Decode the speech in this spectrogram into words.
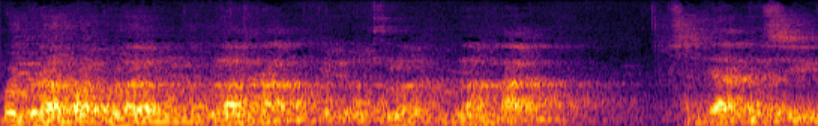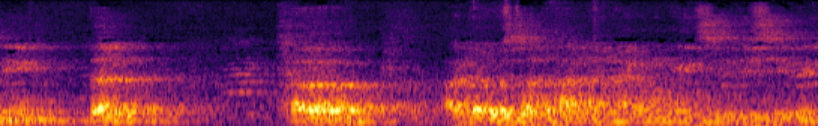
beberapa bulan ke belakang mungkin enam bulan ke belakang saya ke sini dan uh, ada Ustadz Hanan yang mengisi di sini.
